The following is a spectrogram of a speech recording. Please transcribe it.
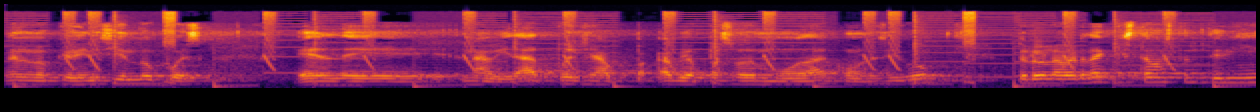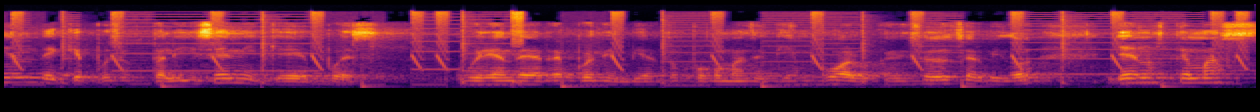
en lo que viene siendo pues el de Navidad pues ya había pasado de moda, como les digo. Pero la verdad que está bastante bien de que pues actualicen y que pues William DR pues le invierta un poco más de tiempo a lo que inició el servidor. Ya en los temas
